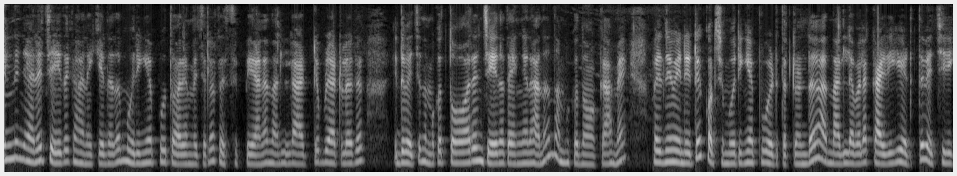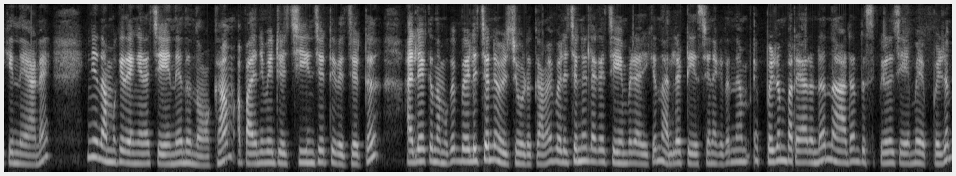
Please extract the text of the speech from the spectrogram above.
ഇന്ന് ഞാൻ ചെയ്ത് കാണിക്കുന്നത് മുരിങ്ങപ്പൂ തോരൻ വെച്ചുള്ള റെസിപ്പിയാണ്. നല്ല അടിപൊളിയായിട്ടുള്ളൊരു ഇത് വെച്ച് നമുക്ക് തോരൻ ചെയ്യുന്നത് എങ്ങനെയാണെന്ന് നമുക്ക് നോക്കാമേ. അപ്പോൾ ഇതിന് വേണ്ടിയിട്ട് കുറച്ച് മുരിങ്ങപ്പൂ എടുത്തിട്ടുണ്ട്. അത് നല്ലപോലെ കഴുകിയെടുത്ത് വെച്ചിരിക്കുന്നതാണ്. ഇനി നമുക്കിത് എങ്ങനെ ചെയ്യുന്നതെന്ന് നോക്കാം. അപ്പോൾ അതിന് വേണ്ടി ഒരു ചീഞ്ചട്ടി വെച്ചിട്ട് അതിലേക്ക് നമുക്ക് വെളിച്ചെണ്ണ ഒഴിച്ചു കൊടുക്കാമേ. വെളിച്ചെണ്ണയിലൊക്കെ ചെയ്യുമ്പോഴായിരിക്കും നല്ല ടേസ്റ്റിനെ കിട്ടും ഞാൻ എപ്പോഴും പറയാറുണ്ട് നാടൻ റെസിപ്പികൾ ചെയ്യുമ്പോൾ എപ്പോഴും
